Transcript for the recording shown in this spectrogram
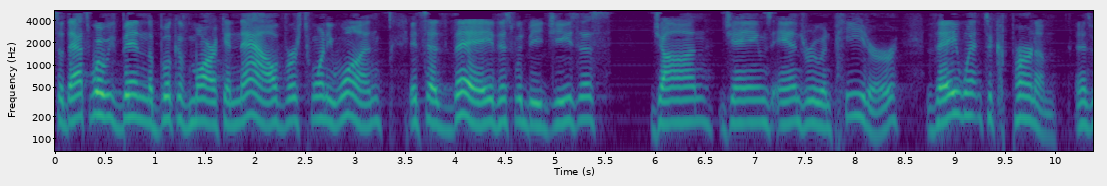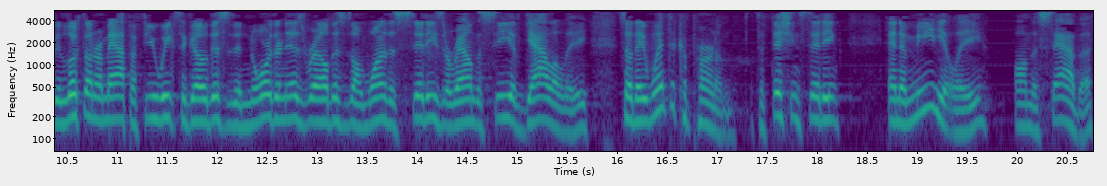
So that's where we've been in the book of Mark. And now, verse 21, it says, They, this would be Jesus, John, James, Andrew, and Peter, they went to Capernaum. And as we looked on our map a few weeks ago, this is in northern Israel. This is on one of the cities around the Sea of Galilee. So they went to Capernaum. It's a fishing city. And immediately on the Sabbath,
